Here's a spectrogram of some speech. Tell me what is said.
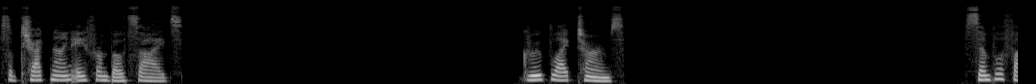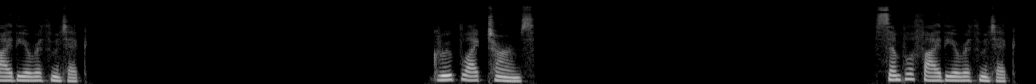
Subtract 9a from both sides. Group like terms. Simplify the arithmetic. Group like terms. Simplify the arithmetic.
